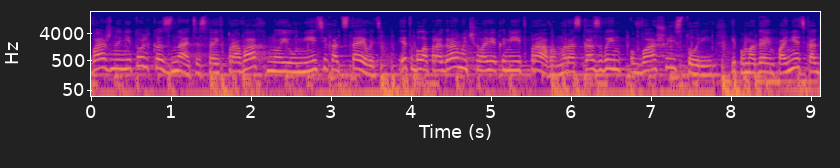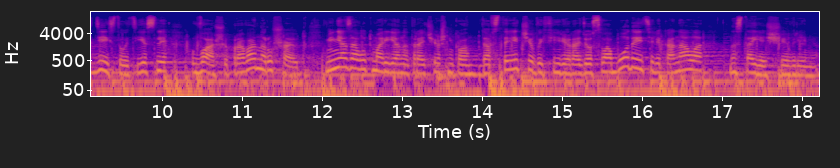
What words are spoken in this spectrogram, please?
Важно не только знать о своих правах, но и уметь их отстаивать. Это была программа «Человек имеет право». Мы рассказываем ваши истории и помогаем понять, как действовать, если ваши права нарушают. Меня зовут Марьяна Тарачешникова. До встречи в эфире «Радио Свобода» и телеканала «Настоящее время».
